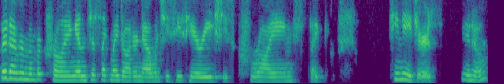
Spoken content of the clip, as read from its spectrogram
but i remember crying and just like my daughter now when she sees harry she's crying she's like teenagers you know?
